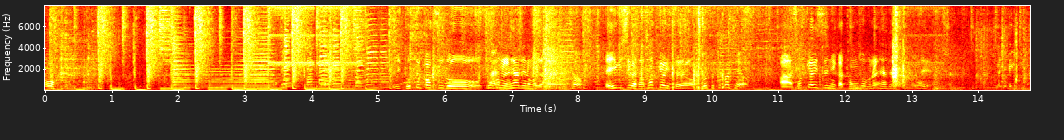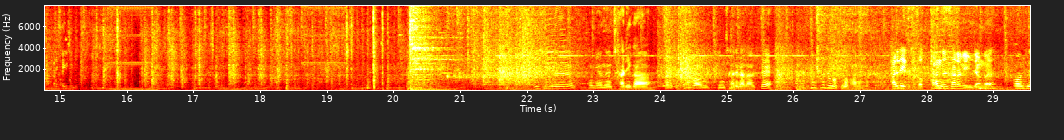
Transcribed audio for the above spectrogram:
오 도트박스도 소분을 해야 되는 거잖아요 그렇죠 ABC가 다 섞여 있어요 이것도 똑같아요 아 섞여 있으니까 통소분을 해야 된다는 거지? 이 지금 보면은 자리가 저렇게 빈, 빈 자리가 날 때 순서적으로 들어가는 거예요. 빨리 가서 받는 사람이 임자인가요? 어 이제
